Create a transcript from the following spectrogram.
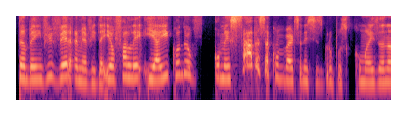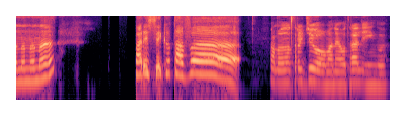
também viver a minha vida. E eu falei, e aí, quando eu começava essa conversa nesses grupos com mães, nananana, parecia que eu tava. Falando outro idioma, né? Outra língua.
